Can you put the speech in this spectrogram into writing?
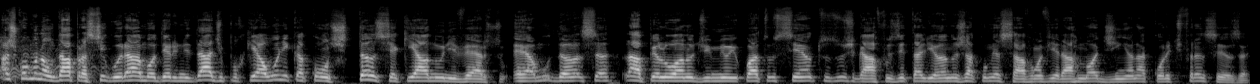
Mas como não dá para segurar a modernidade porque a única constância que há no universo é a mudança, lá pelo ano de 1400 os garfos italianos já começavam a virar modinha na corte francesa.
